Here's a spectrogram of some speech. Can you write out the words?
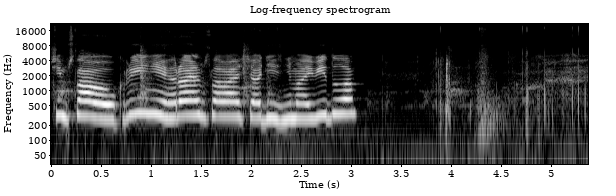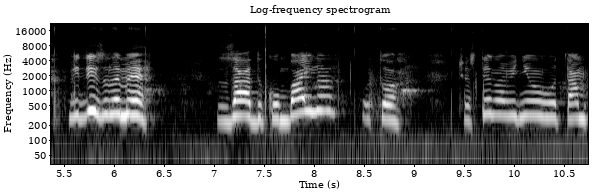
Всім слава Україні! Героям слава! Сьогодні знімаю відео. Відрізали ми ззаду комбайна. Ото частина від нього, там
